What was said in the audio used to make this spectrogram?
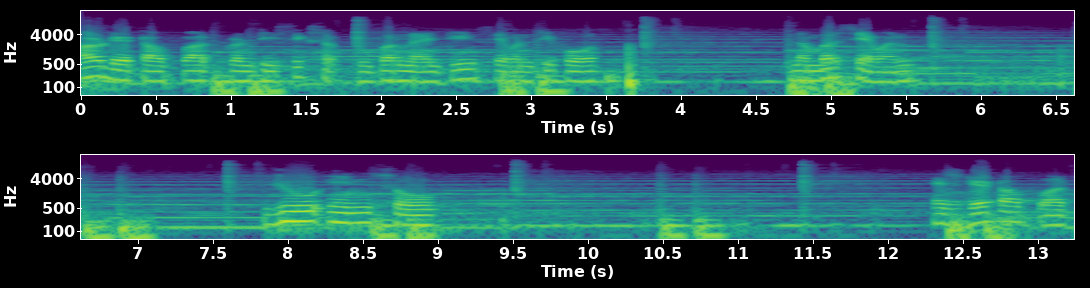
Her date of birth 26 October 1974 Number 7 Yoo In So His date of birth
